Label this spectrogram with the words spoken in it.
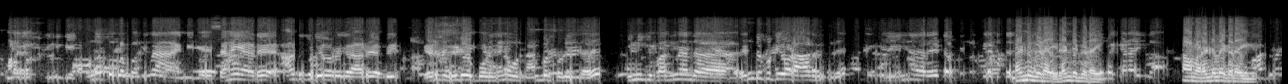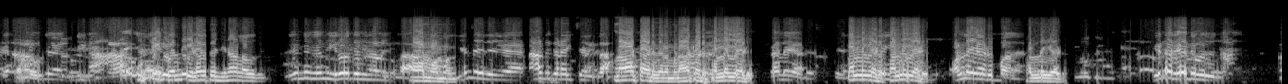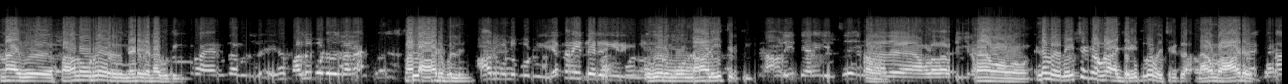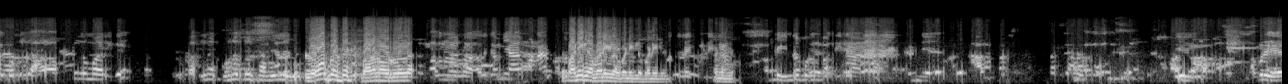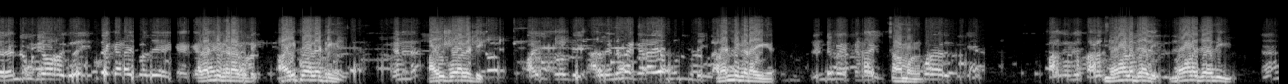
இன்னைக்கு குன்னத்தூர்ல பாத்தீங்கன்னா இன்னைக்கு செனையாடு ஆட்டுக்குட்டியோட இருக்கிற ஆடு எடுத்து வீடியோ போடுங்கன்னு ஒரு நண்பர் சொல்லியிருக்காரு. இன்னைக்கு பாத்தீங்கன்னா இந்த ரெண்டு குட்டியோட ஆடு இருக்குது. என்ன ரேட் அப்படின்னு ரெண்டு கடாய் ரெண்டு கடாய். ஆமா ரெண்டுமே கடாய்ங்க குட்டிக்கு வந்து இருபத்தஞ்சு நாள் ஆகுது. ரெண்டுங்க வந்து இருபத்தஞ்சு நாளுங்களா ஆமா ஆமா. என்ன இது நாட்டு கடை சரிங்களா? நாட்டாடு நம்ம நாட்டாடு பல்லையாடு. வெள்ளையாடு பல்லையாடு பல்லையாடு. பள்ளையாடும்பாங்க பல்லையாடு. என்ன ரேட் வருது ஆனா இது பதினோரு ரூபா வருது ரெண்டு கடா குட்டி. நூறாயிரம் ரூபாய் வருது. ஏன் பல்லு போடுவதுதானே பல்ல ஆறு பல்லு. ஆறு பல்லு போட்டுருக்கு. எத்தனை ஈத்து இது ஒரு மூணு நாலு ஈத்து இருக்கு. நாலு ஈத்து இறங்கிருச்சு. அது அவ்வளவுதான் அப்படிங்கிற ஆமா ஆமா இல்ல வச்சிருக்கலாம் அஞ்சு ஈத்து வச்சிருக்கலாம். நாம ஆடு. அற்புதமா இருக்கு. லோ பட்ஜெட் பதினோரு ரூபா? பண்ணிக்கலாம் பண்ணிக்கலாம் பண்ணிக்கலாம் பண்ணிக்கலாம். இந்த பக்கம் பாத்தீங்கன்னா ரெண்டு குட்டியோட இருக்குது. இந்த கடை ஹை குவாலிட்டிங்க என்ன? High quality quality. அது ரெண்டுமே கடாயா, மூணு குட்டிங்களா? ரெண்டு கடாய்ங்க ரெண்டுமே கடாய். ஆமாங்க. மோள ஜாதி மோள ஜாதி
